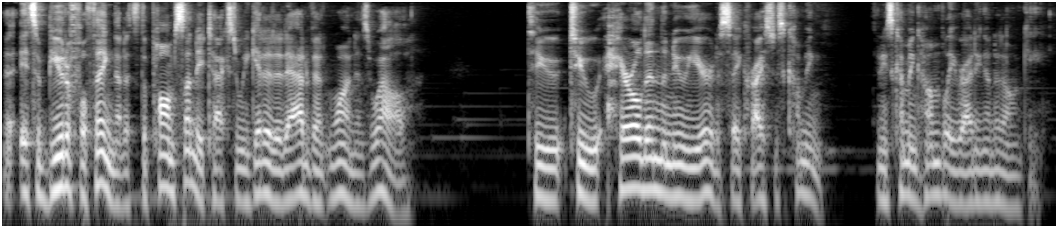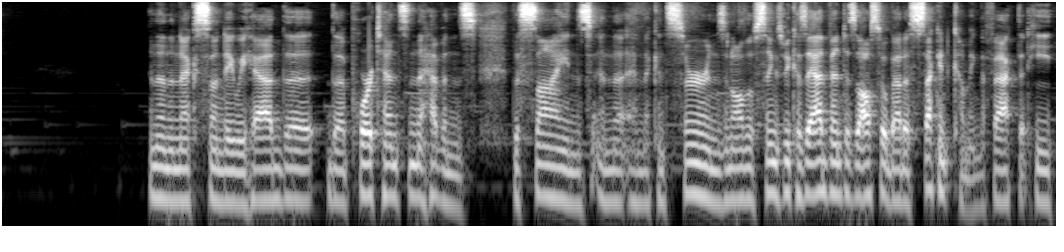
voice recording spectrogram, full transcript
It's a beautiful thing that it's the Palm Sunday text, and we get it at Advent 1 as well. To, to herald in the new year, to say Christ is coming and he's coming humbly riding on a donkey. And then the next Sunday we had the the portents in the heavens, the signs and the and the concerns and all those things because Advent is also about a second coming, the fact that he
